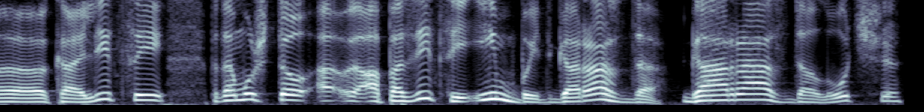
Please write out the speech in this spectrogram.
э, коалиции, потому что а, оппозиции им быть гораздо, гораздо лучше.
